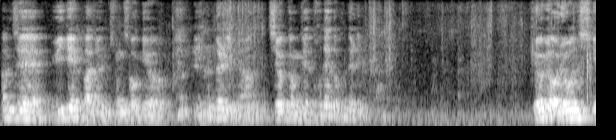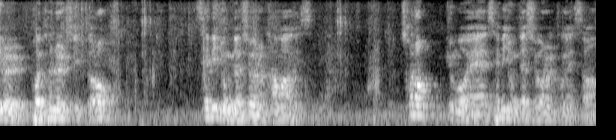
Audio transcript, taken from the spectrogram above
현재 위기에 빠진 중소기업이 흔들리면 지역 경제 토대도 흔들립니다. 기업이 어려운 시기를 버텨낼 수 있도록 세비종자 지원을 강화하겠습니다. 천억 규모의 세비종자 지원을 통해서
